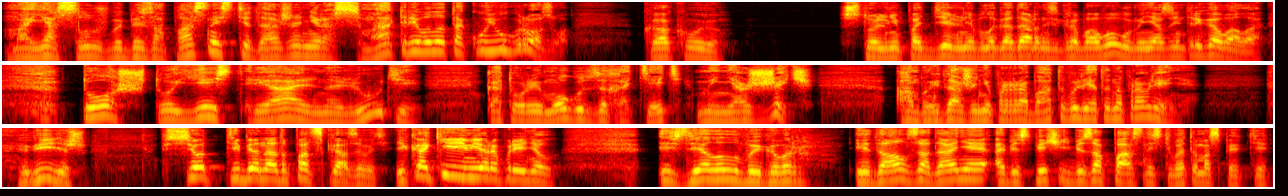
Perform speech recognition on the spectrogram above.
моя служба безопасности даже не рассматривала такую угрозу. Какую? Столь неподдельная благодарность Гробового меня заинтриговала. То, что есть реально люди, которые могут захотеть меня сжечь, а мы даже не прорабатывали это направление. Видишь, все тебе надо подсказывать. И какие меры принял? Сделал выговор и дал задание обеспечить безопасность в этом аспекте.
